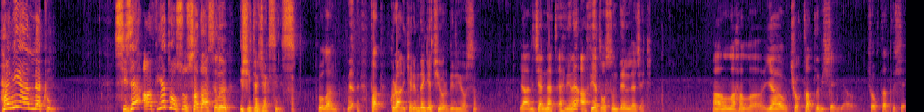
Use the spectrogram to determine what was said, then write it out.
Heniyen lekum. Size afiyet olsun sadasını işiteceksiniz. Ulan tat Kur'an-ı Kerim'de geçiyor biliyorsun. Yani cennet ehline afiyet olsun denilecek. Allah Allah. Ya çok tatlı bir şey ya. Çok tatlı şey.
